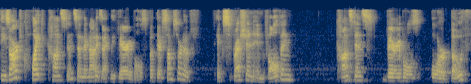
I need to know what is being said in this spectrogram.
These aren't quite constants and they're not exactly variables, but they're some sort of expression involving constants, variables, or both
